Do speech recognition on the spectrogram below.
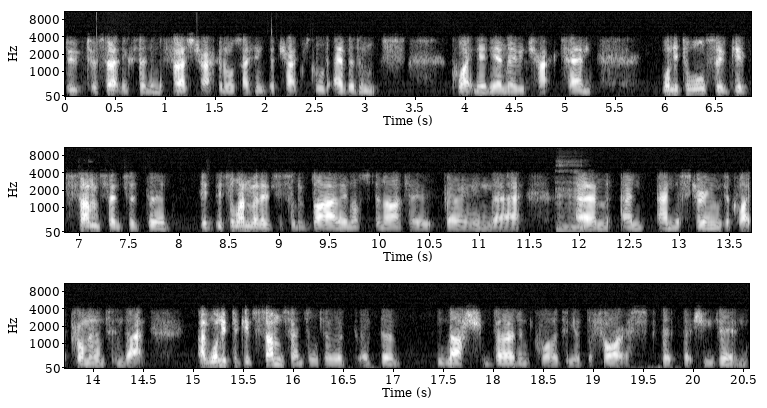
do to a certain extent in the first track, and also I think the track's called Evidence, quite near the end, maybe track ten. Wanted to also give some sense of the. It, it's the one where there's a sort of violin ostinato going in there, Mhm. um, and and the strings are quite prominent in that. I wanted to give some sense also of, of the lush, verdant quality of the forest that, that she's in,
